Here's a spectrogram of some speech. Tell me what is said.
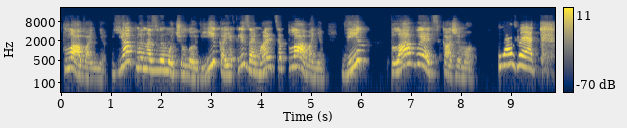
плавання. Як ми назвемо чоловіка, який займається плаванням? Він плавець, кажемо. Плавець.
